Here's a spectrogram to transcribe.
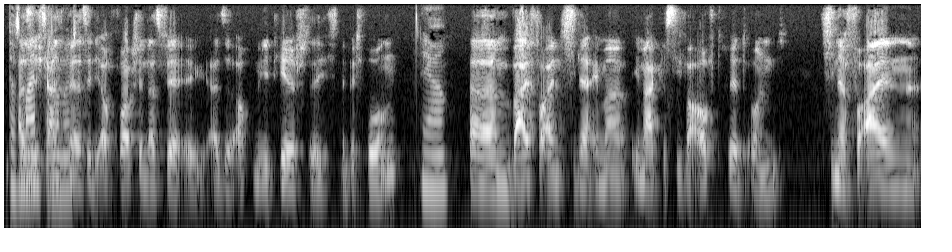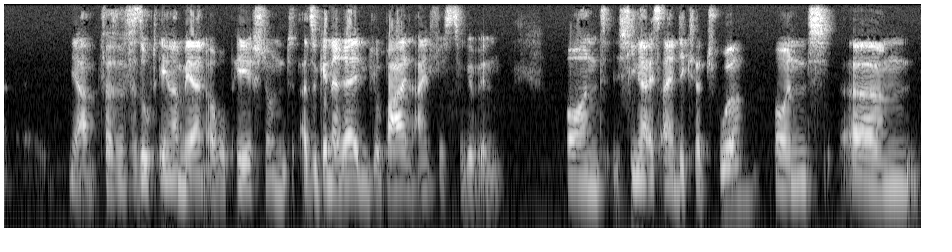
Was also ich kann mir tatsächlich auch vorstellen, dass wir, also auch militärisch ist eine Bedrohung. Ja. Ähm, weil vor allem China immer, immer aggressiver auftritt und China vor allem ja, versucht immer mehr einen europäischen und also generell einen globalen Einfluss zu gewinnen. Und China ist eine Diktatur und ähm,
